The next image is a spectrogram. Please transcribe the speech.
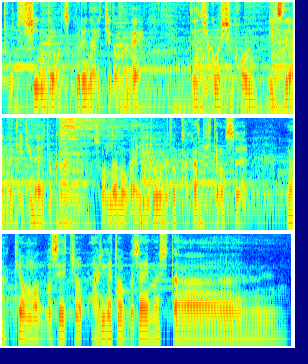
都心では作れないっていうのがねで自己資本率でやらなきゃいけないとかそんなのがいろいろとかかってきてます。まあ、今日もご清聴ありがとうございました。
